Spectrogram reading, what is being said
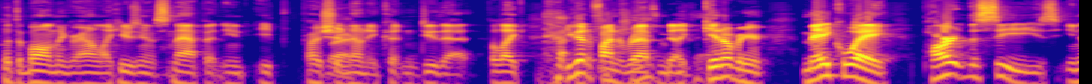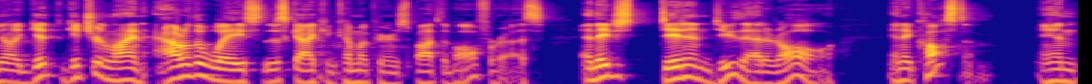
put the ball on the ground like he was going to snap it. he, he, probably should have right. known he couldn't do that. But like, you got to find a ref and be like, get over here, make way, part the seas. You know, like get get your line out of the way so this guy can come up here and spot the ball for us. And they just didn't do that at all, and it cost them. And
